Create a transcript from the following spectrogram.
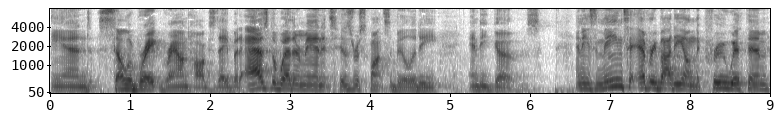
and celebrate Groundhog's Day. But as the weatherman, it's his responsibility, and he goes. And he's mean to everybody on the crew with him.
